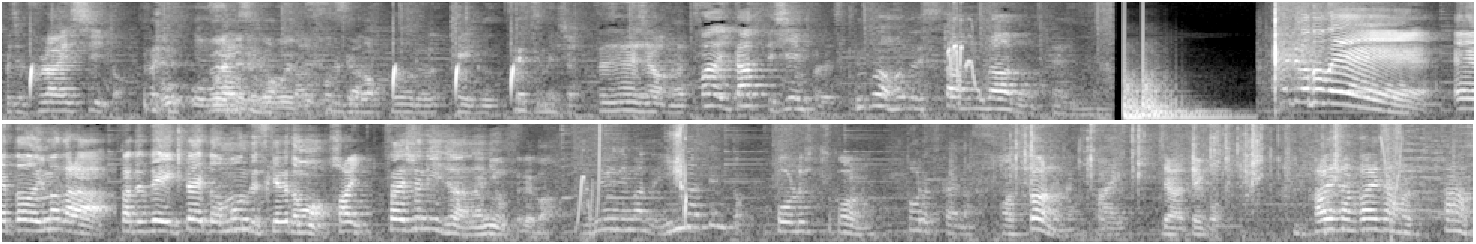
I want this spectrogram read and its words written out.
こちらフライシートお覚えてる覚えてるさすがホールペグ説明書。説明書まだ至ってシンプルですけこれは本当にスタンダードのペン。ということで、えー、と今から立てていきたいと思うんですけれども、はい最初にじゃあ何をすれば？初めにまずインナーテント。どポール使うの？ポール使います。あ使うのねはいじゃあていこうカイさんカイさんほらタンタン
